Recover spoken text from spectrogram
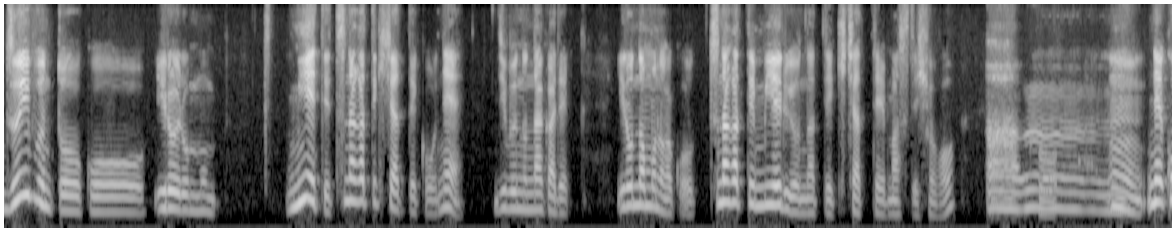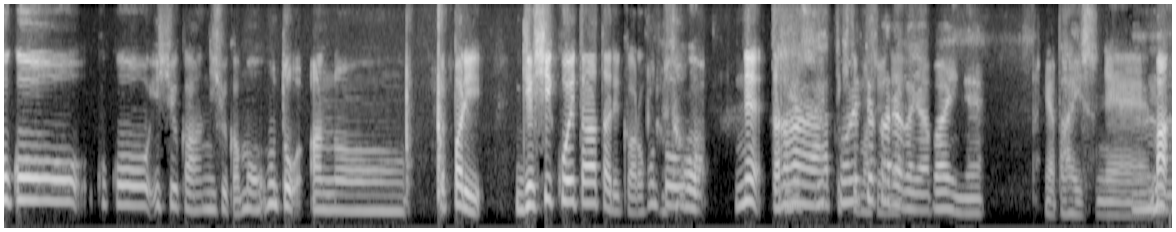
ずいぶんとこう、いろいろもう見えてつながってきちゃって、こうね、自分の中でいろんなものがこう、つながって見えるようになってきちゃってますでしょ。ああ、うんうんね、ここ、ここ1週間、2週間、もう本当、あのーやっぱり夏至超えたあたりから本そ当、ね、ダラダラってき超えててますよね。からがやばいね。やばいですね。うんまあ、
